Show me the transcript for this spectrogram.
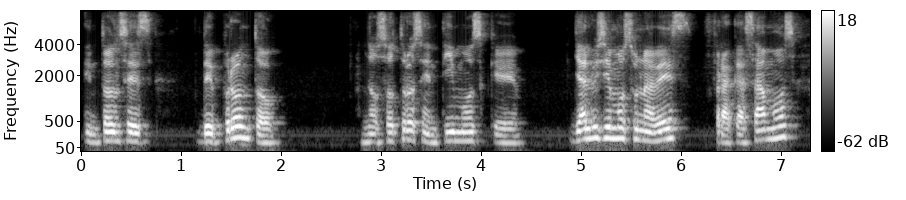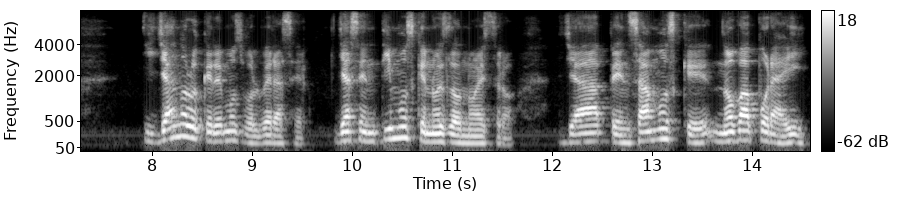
Entonces, de pronto, nosotros sentimos que ya lo hicimos una vez, fracasamos y ya no lo queremos volver a hacer. Ya sentimos que no es lo nuestro. Ya pensamos que no va por ahí,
